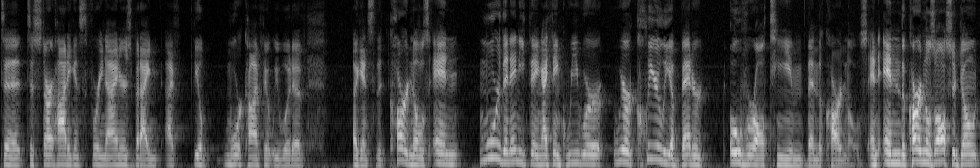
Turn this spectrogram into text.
to, to start hot against the 49ers, but I, I feel more confident we would have against the Cardinals. And more than anything, I think we were we were clearly a better overall team than the Cardinals. And and the Cardinals also don't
